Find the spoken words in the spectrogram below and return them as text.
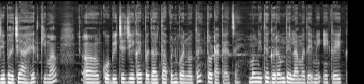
जे भजे आहेत किंवा कोबीचे जे काही पदार्थ आपण बनवतो आहे तो टाकायचा आहे मग इथे गरम तेलामध्ये मी एक एक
